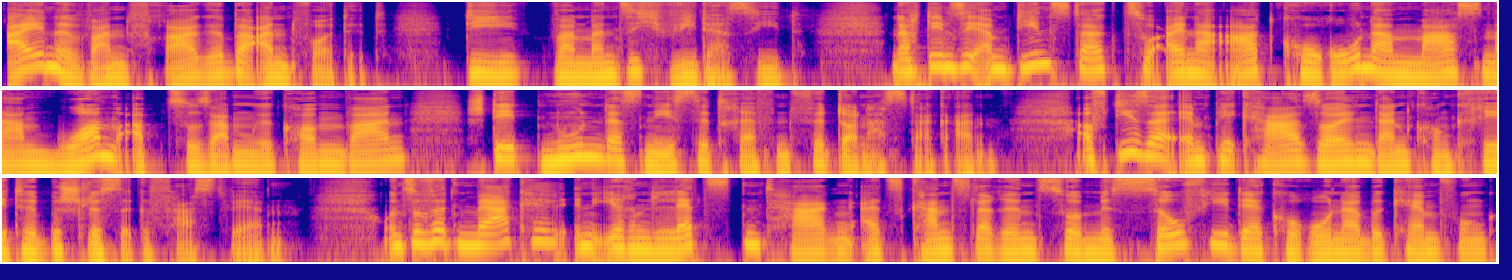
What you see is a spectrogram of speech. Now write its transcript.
eine Wannfrage beantwortet. Die, wann man sich wieder sieht. Nachdem sie am Dienstag zu einer Art Corona-Maßnahmen-Warm-up zusammengekommen waren, steht nun das nächste Treffen für Donnerstag an. Auf dieser MPK sollen dann konkrete Beschlüsse gefasst werden. Und so wird Merkel in ihren letzten Tagen als Kanzlerin zur Miss Sophie der Corona-Bekämpfung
